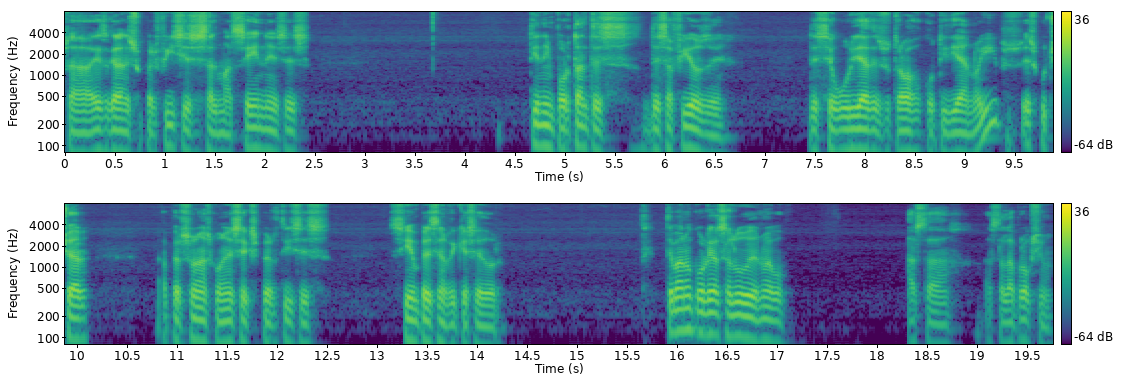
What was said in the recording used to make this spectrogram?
O sea, es grandes superficies, es almacenes, es... Tiene importantes desafíos de, de seguridad en su trabajo cotidiano y pues, escuchar a personas con esa expertise siempre es enriquecedor. Te mando un cordial saludo de nuevo. Hasta, hasta la próxima.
